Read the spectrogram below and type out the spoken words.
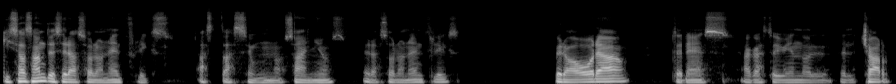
Quizás antes era solo Netflix, hasta hace unos años era solo Netflix, pero ahora tenés, acá estoy viendo el chart.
